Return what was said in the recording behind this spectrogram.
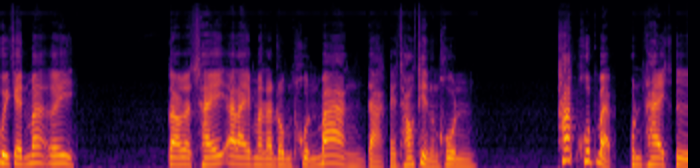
คุยกันว่า เอ้ย เราจะใช้อะไรมาระดมทุนบ้างจากในท้องถิ่นของคุณ ถ้าพูดแบบคนไทยคือ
